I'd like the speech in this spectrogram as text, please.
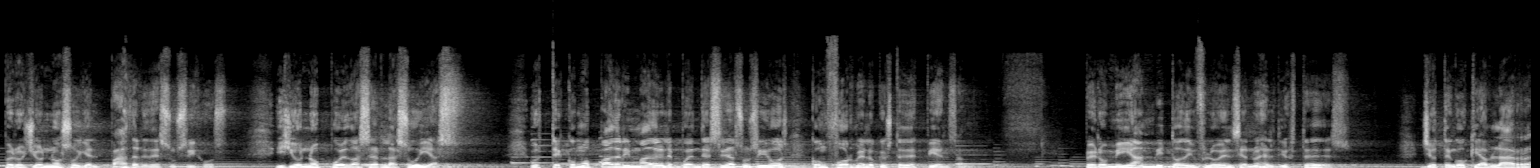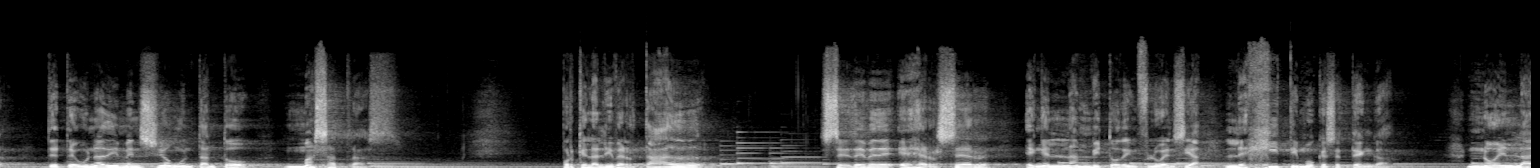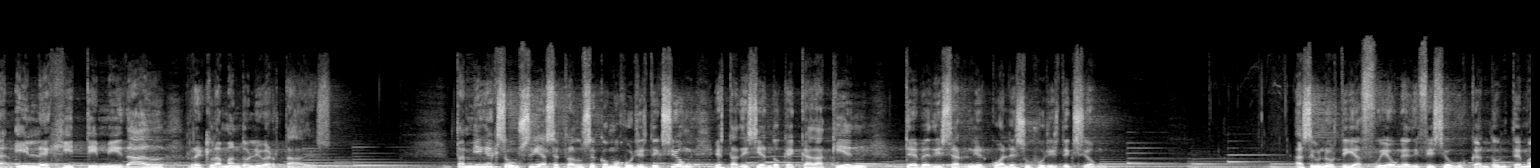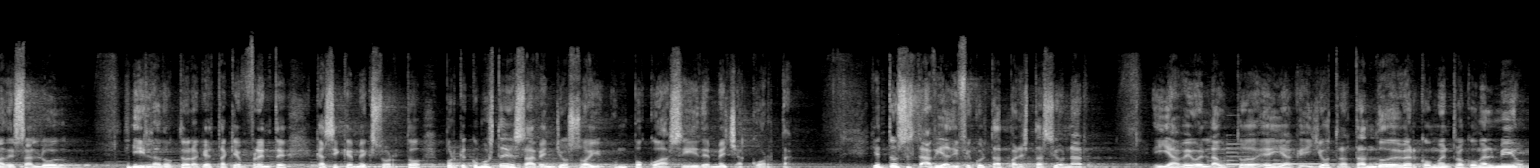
pero yo no soy el padre de sus hijos y yo no puedo hacer las suyas. Usted como padre y madre le pueden decir a sus hijos conforme a lo que ustedes piensan. Pero mi ámbito de influencia no es el de ustedes. Yo tengo que hablar desde una dimensión un tanto más atrás. Porque la libertad se debe de ejercer en el ámbito de influencia legítimo que se tenga, no en la ilegitimidad reclamando libertades. También exausía se traduce como jurisdicción. Está diciendo que cada quien debe discernir cuál es su jurisdicción. Hace unos días fui a un edificio buscando un tema de salud y la doctora que está aquí enfrente casi que me exhortó, porque como ustedes saben, yo soy un poco así de mecha corta. Y entonces había dificultad para estacionar y ya veo el auto de ella y yo tratando de ver cómo entro con el mío.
